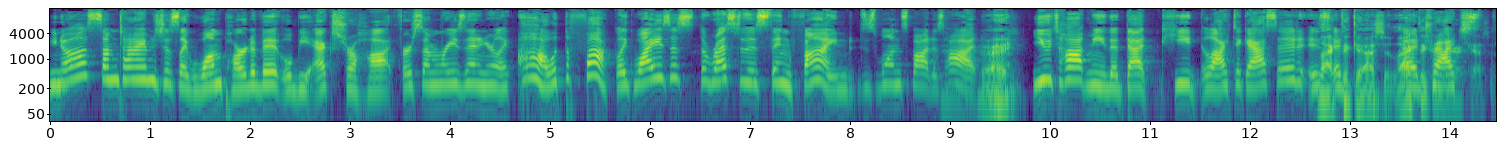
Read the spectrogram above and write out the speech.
You know how sometimes just like one part of it will be extra hot for some reason, and you're like, oh, what the fuck? Like, why is this the rest of this thing fine, but this one spot is hot? Right. You taught me that that heat, lactic acid, is Lactic acid. Lactic attracts acid.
